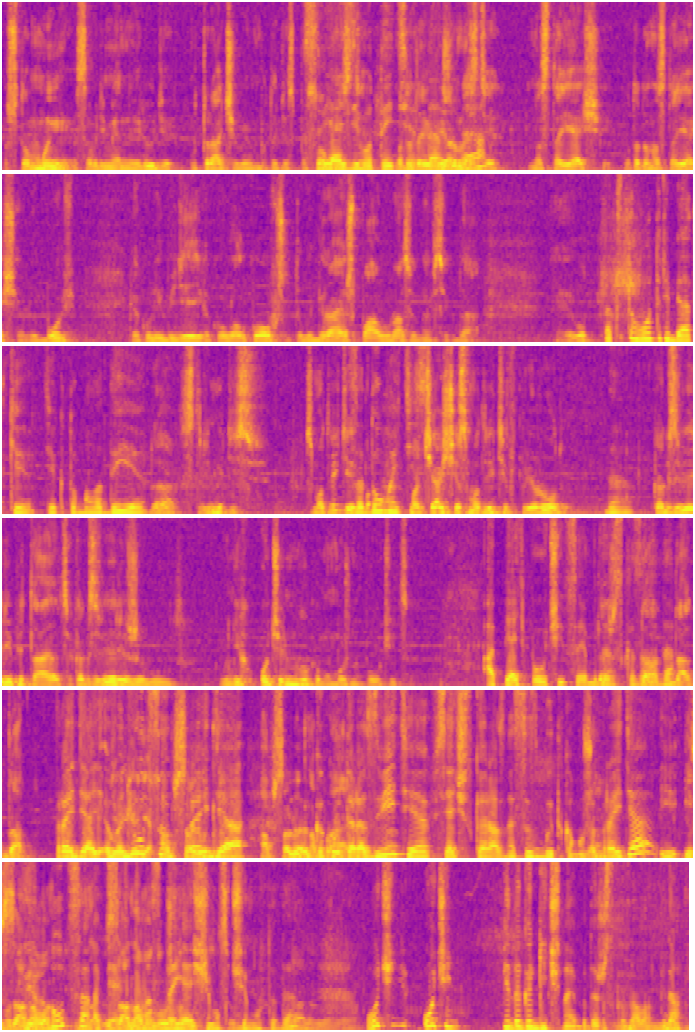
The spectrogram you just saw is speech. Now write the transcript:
что мы, современные люди, утрачиваем вот эти способности, Связи вот эти этой даже, верности настоящей. Вот это настоящая любовь, как у лебедей, как у волков, что ты выбираешь пару раз и навсегда. И вот Так что вот, ребятки, те, кто молодые, да, стремитесь, смотрите, Задумайтесь. по- почаще смотрите в природу, да, как звери питаются, как звери живут. У них очень многому можно поучиться. Опять поучиться, я бы Да, даже сказала, да? Да, да. Пройдя Евгения, эволюцию, абсолютно- пройдя э, абсолютно какое-то развитие, всяческое разное, с избытком уже Да. пройдя, и, и И вот заново- вернуться опять заново к настоящему, к чему-то, да? Да, да, да, да. Очень, очень педагогично, я бы даже сказала, да.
